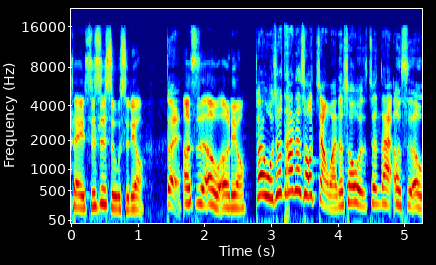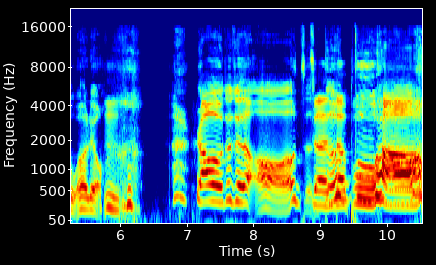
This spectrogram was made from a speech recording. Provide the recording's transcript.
所以十四、十五、十六，对，二四、二五、二六，对，我就他那时候讲完的时候，我正在二四、二五、二六，嗯，然后我就觉得哦，真的不好，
